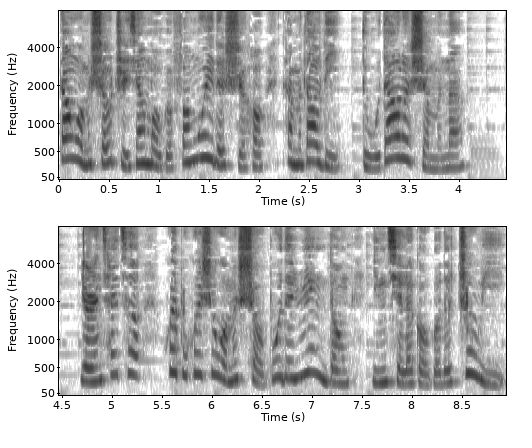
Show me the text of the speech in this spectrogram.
当我们手指向某个方位的时候，它们到底读到了什么呢？有人猜测，会不会是我们手部的运动引起了狗狗的注意？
